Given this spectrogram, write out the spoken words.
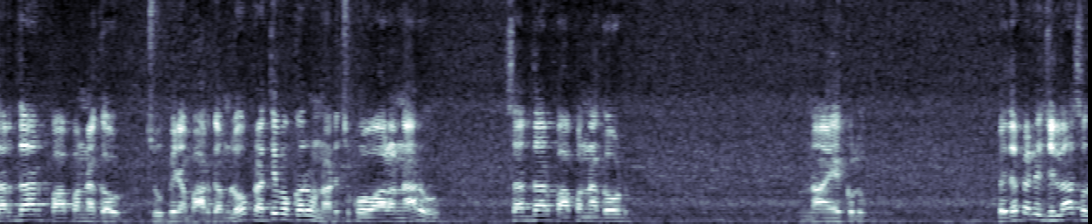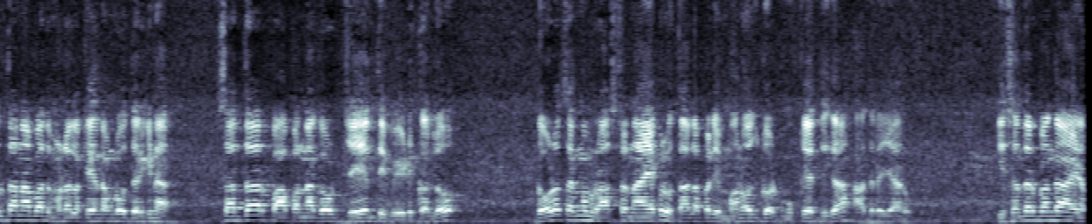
సర్దార్ పాపన్న గౌడ్ చూపిన మార్గంలో ప్రతి ఒక్కరూ నడుచుకోవాలన్నారు సర్దార్ పాపన్న గౌడ్ నాయకులు. పెద్దపల్లి జిల్లా సుల్తానాబాద్ మండల కేంద్రంలో జరిగిన సర్దార్ పాపన్న గౌడ్ జయంతి వేడుకల్లో గౌడ సంఘం రాష్ట్ర నాయకులు తాళ్ళపల్లి మనోజ్ గౌడ్ ముఖ్య అతిథిగా హాజరయ్యారు. ఈ సందర్భంగా ఆయన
